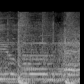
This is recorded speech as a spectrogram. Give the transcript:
Feel the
